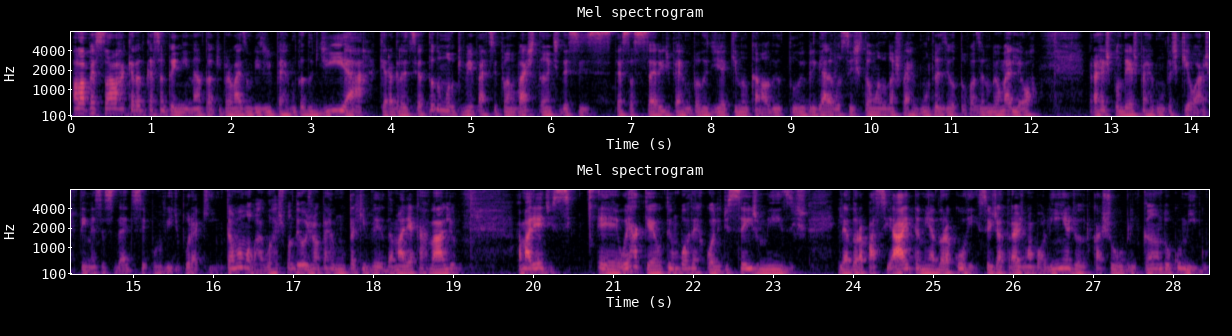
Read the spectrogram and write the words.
Olá pessoal, Raquel Educação Canina, tô aqui para mais um vídeo de pergunta do dia. Quero agradecer a todo mundo que vem participando bastante desses, dessa série de pergunta do dia aqui no canal do YouTube. Obrigado a vocês que estão mandando as perguntas e eu tô fazendo o meu melhor para responder as perguntas que eu acho que tem necessidade de ser por vídeo por aqui. Então vamos lá, vou responder hoje uma pergunta que veio da Maria Carvalho. A Maria disse: é, Oi Raquel, tenho um border collie de seis meses. Ele adora passear e também adora correr, seja atrás de uma bolinha, de outro cachorro brincando ou comigo.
